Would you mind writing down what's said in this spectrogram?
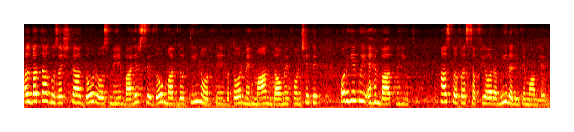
अलबत् गुज्त दो रोज़ में बाहर से दो मर्द और तीन औरतें बतौर मेहमान गाँव में पहुँचे थे और ये कोई अहम बात नहीं थी ख़ास तौर पर सफ़िया और अमीर अली के मामले में।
